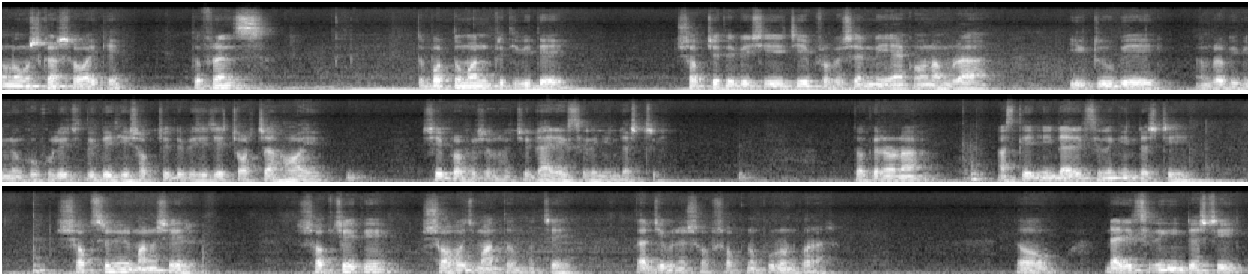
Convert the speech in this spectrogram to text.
নমস্কার সবাইকে। তো ফ্রেন্ডস তো বর্তমান পৃথিবীতে সবচেয়ে বেশি যে প্রফেশন নিয়ে এখন আমরা ইউটিউবে আমরা বিভিন্ন গুগলে যদি দেখি, সবচেয়ে বেশি যে চর্চা হয় সেই প্রফেশন হচ্ছে ডাইরেক্ট সেলিং ইন্ডাস্ট্রি তো কেননা, আজকে এই ডাইরেক্ট সেলিং ইন্ডাস্ট্রি সব শ্রেণির মানুষের সবচাইতে সহজ মাধ্যম হচ্ছে তার জীবনের সব স্বপ্ন পূরণ করার। তো ডাইরেক্ট সেলিং ইন্ডাস্ট্রি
